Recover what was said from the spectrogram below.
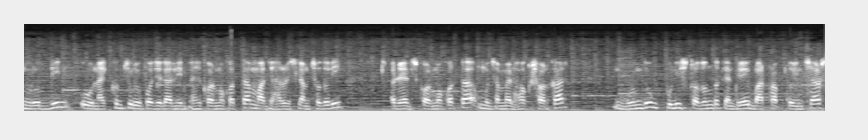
নুরুদ্দিন ও নাইক্ষণচুরি উপজেলা নির্বাহী কর্মকর্তা মাজাহারুল ইসলাম চৌধুরী, রেঞ্জ কর্মকর্তা মুজাম্মেল হক সরকার গুন্দুম পুলিশ তদন্ত কেন্দ্রের ভারপ্রাপ্ত ইনচার্জ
